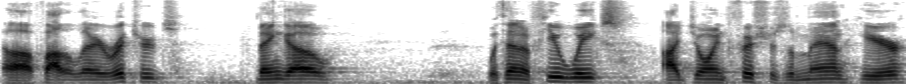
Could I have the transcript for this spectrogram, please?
uh, Father Larry Richards, bingo. Within a few weeks, I joined Fishers of Men here.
